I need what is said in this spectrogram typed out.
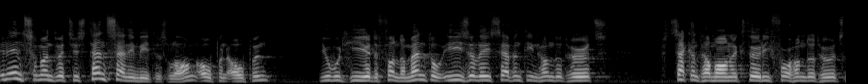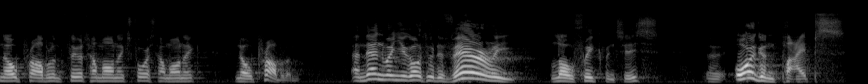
An instrument which is 10 centimeters long, open, open, you would hear the fundamental easily, 1700 hertz, second harmonic, 3400 hertz, no problem, third harmonic, fourth harmonic, no problem. And then when you go to the very low frequencies, uh, organ pipes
